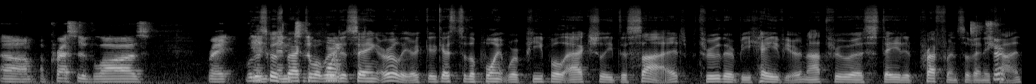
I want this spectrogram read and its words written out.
um, oppressive laws, right? Well, this and, goes and back to, to what point, we were just saying earlier. It gets to the point where people actually decide through their behavior, not through a stated preference of any sure. kind,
